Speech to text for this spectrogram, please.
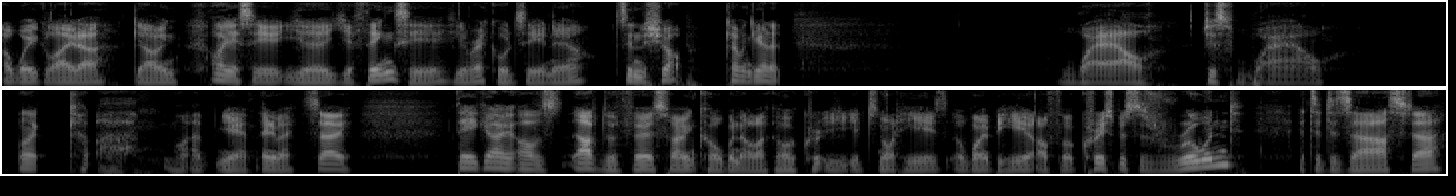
a week later going, oh, yeah, so your, your thing's here, your record's here now. It's in the shop. Come and get it. Wow. Just wow. Like, uh, yeah, anyway, so there you go. I was after the first phone call when I was like, "Oh, it's not here. It won't be here." I thought Christmas is ruined. It's a disaster.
